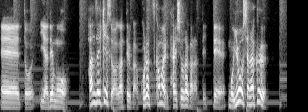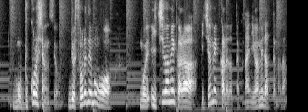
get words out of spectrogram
えー、といやでも犯罪係数は上がってるからこれは捕まえる対象だからって言ってもう容赦なくもうぶっ殺しちゃうんですよ。でそれでもうもう1話目から1話目からだったかな？2話目だったかな？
